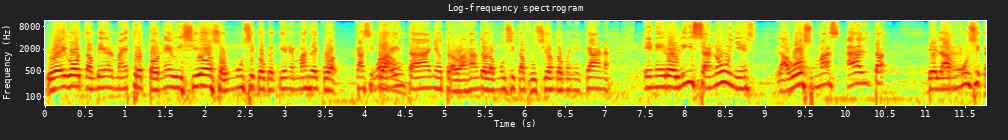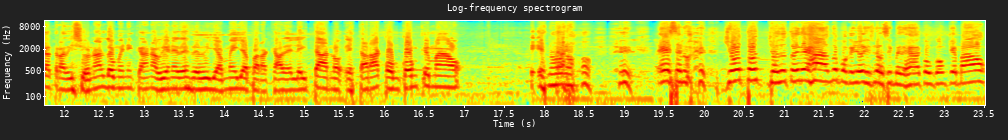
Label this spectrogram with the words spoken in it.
Luego también el maestro Toné Vicioso, un músico que tiene más de casi Wow. 40 años trabajando la música fusión dominicana. Enerolisa Núñez, la voz más alta de la Claro. música tradicional dominicana, viene desde Villamella para acá deleitarnos. Estará con Con Quemao. No, no, ese no. Yo, to- yo te estoy dejando porque yo dije, si me dejan con, con quemado,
